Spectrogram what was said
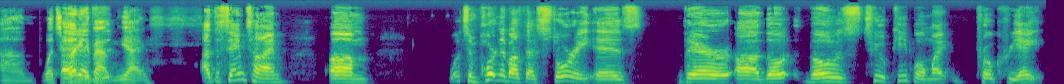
um, what's And great at the- about yeah. at the same time, um, what's important about that story is there uh, th- those two people might procreate,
